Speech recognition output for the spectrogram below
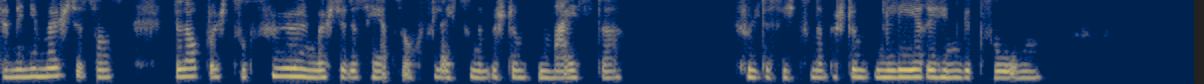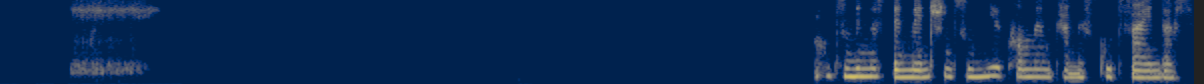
Ja, wenn ihr möchtet, sonst erlaubt euch zu fühlen, möchte das Herz auch vielleicht zu einem bestimmten Meister, fühlt es sich zu einer bestimmten Lehre hingezogen. Und zumindest wenn Menschen zu mir kommen, kann es gut sein, dass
